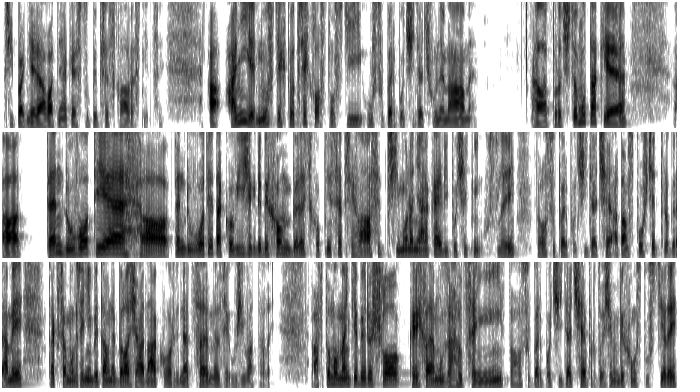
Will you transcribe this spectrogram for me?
případně dávat nějaké vstupy přes klávesnici. A ani jednu z těchto třech vlastností u superpočítačů nemáme. A proč tomu tak je? A ten důvod, je, ten důvod je takový, že kdybychom byli schopni se přihlásit přímo na nějaké výpočetní úzly toho superpočítače a tam spouštět programy, tak samozřejmě by tam nebyla žádná koordinace mezi uživateli. A v tom momentě by došlo k rychlému zahlcení toho superpočítače, protože my bychom spustili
